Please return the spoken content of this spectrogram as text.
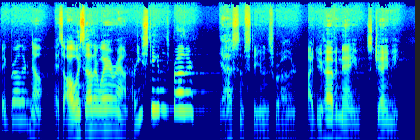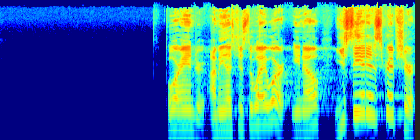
big brother? No, it's always the other way around. Are you Stephen's brother? Yes, I'm Stephen's brother. I do have a name. It's Jamie. Poor Andrew. I mean, that's just the way it worked, you know? You see it in Scripture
